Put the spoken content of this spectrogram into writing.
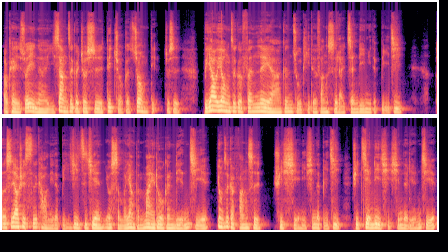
？OK，所以呢，以上这个就是第九个重点，就是。不要用这个分类啊跟主题的方式来整理你的笔记，而是要去思考你的笔记之间有什么样的脉络跟连结，用这个方式去写你新的笔记，去建立起新的连结。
